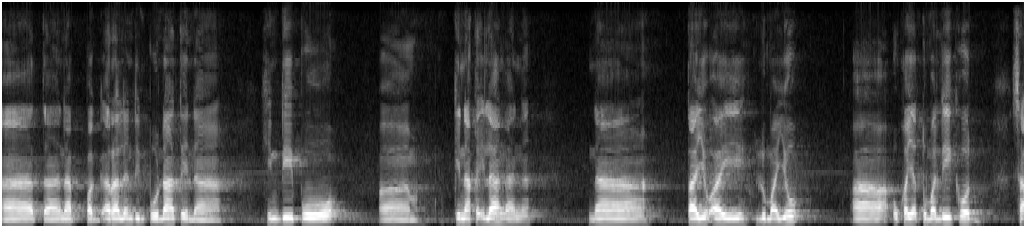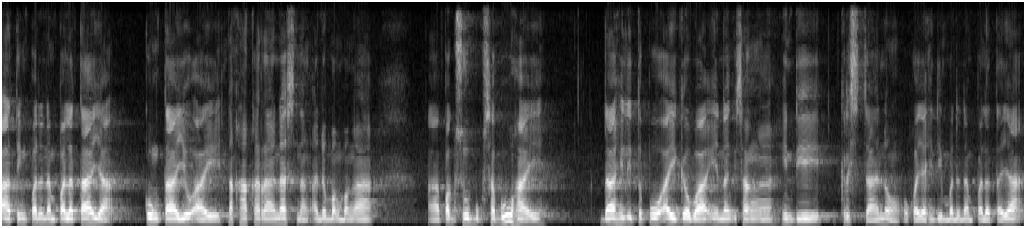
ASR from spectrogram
At uh, napag-aralan din po natin na hindi po uh, kinakailangan na tayo ay lumayo uh, o kaya tumalikod sa ating pananampalataya kung tayo ay nakakaranas ng anumang mga uh, pagsubok sa buhay dahil ito po ay gawain ng isang hindi kristyano o kaya hindi mananampalataya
